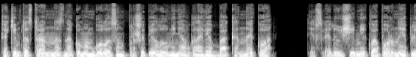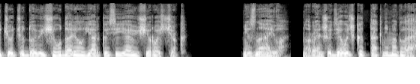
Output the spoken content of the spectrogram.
Каким-то странно знакомым голосом прошипело у меня в голове Бака Неко, и в следующий миг в опорное плечо чудовища ударил ярко сияющий росчерк. Не знаю, но раньше девочка так не могла.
